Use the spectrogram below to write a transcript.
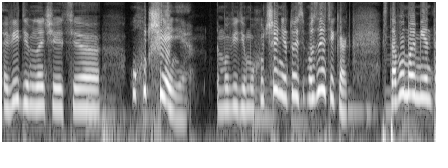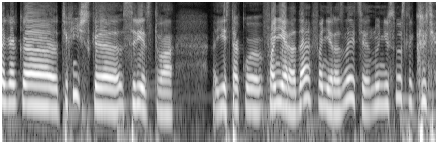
видим, значит, э, ухудшение мы видим ухудшение. То есть, вы знаете как, с того момента, как э, техническое средство, есть такое, фанера, да, фанера, знаете, ну не в смысле крыть,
